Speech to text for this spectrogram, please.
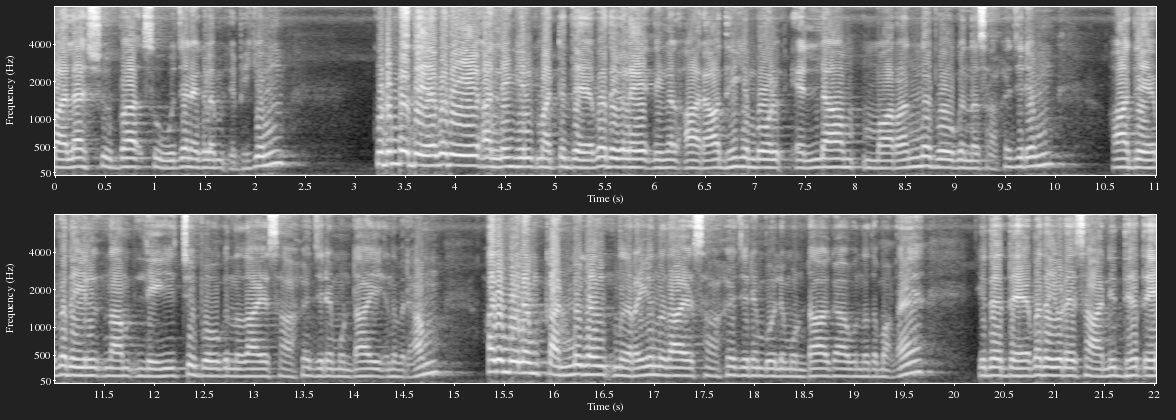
പല ശുഭ സൂചനകളും ലഭിക്കും. കുടുംബ ദേവതയെ അല്ലെങ്കിൽ മറ്റ് ദേവതകളെ നിങ്ങൾ ആരാധിക്കുമ്പോൾ എല്ലാം മറന്നു പോകുന്ന സാഹചര്യം ആ ദേവതയിൽ നാം ലയിച്ചു പോകുന്നതായ സാഹചര്യം ഉണ്ടായി എന്ന് വരാം. അതുമൂലം കണ്ണുകൾ നിറയുന്നതായ സാഹചര്യം പോലും ഉണ്ടാകാവുന്നതുമാണ്. ഇത് ദേവതയുടെ സാന്നിധ്യത്തെ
